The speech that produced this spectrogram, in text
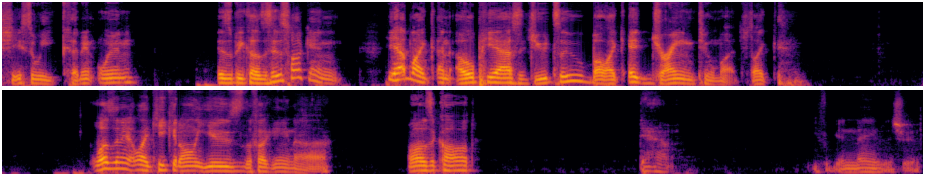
Shisui couldn't win is because his fucking he had like an OPS jutsu, but like it drained too much. Like, wasn't it like he could only use the fucking uh, what was it called? Damn, You forgetting names and shit.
